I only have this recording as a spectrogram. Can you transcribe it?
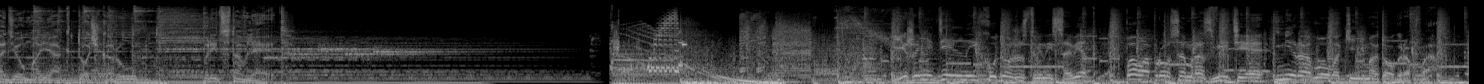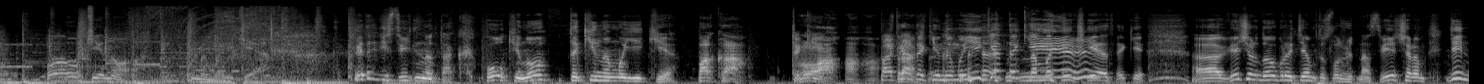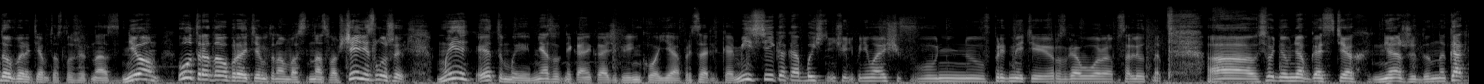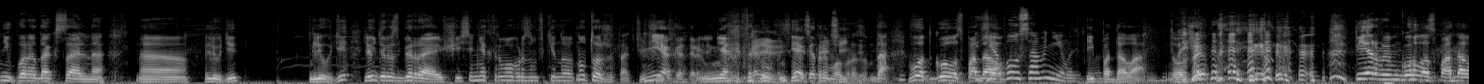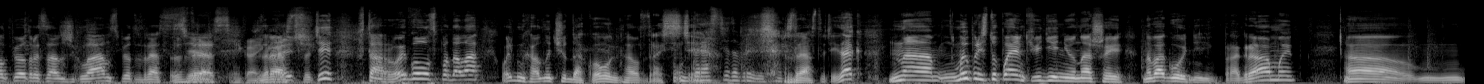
Радиомаяк.ру представляет. Еженедельный художественный совет по вопросам развития мирового кинематографа. Полкино на маяке. Это действительно так. Полкино таки на маяке. Пока. О, Пока страшно. таки на маяке таки. На маяке таки. А, вечер добрый тем, кто служит нас вечером. День добрый тем, кто служит нас днем. Утро доброе тем, кто нам вас, нас вообще не слушает. Мы — это мы. Меня зовут Николай Николаевич Гринько. Я председатель комиссии, как обычно, ничего не понимающий в, в предмете разговора абсолютно. А, сегодня у меня в гостях неожиданно, как ни парадоксально, а, люди. Люди, люди, разбирающиеся некоторым образом в кино, ну тоже так чуть-чуть. Некоторым некоторым, образом, конечно, некоторым образом, да. Вот голос подал. Я бы усомнилась. И бы. подала тоже. Первым голос подал Петр Александрович Гланс. Петр, здравствуйте. Здравствуйте, Николай. Здравствуйте. Второй голос подала Ольга Михайловна Чудакова. Ольга Михайловна, здравствуйте. Здравствуйте, добрый вечер. Здравствуйте. Итак, на... мы приступаем к ведению нашей новогодней программы. А,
